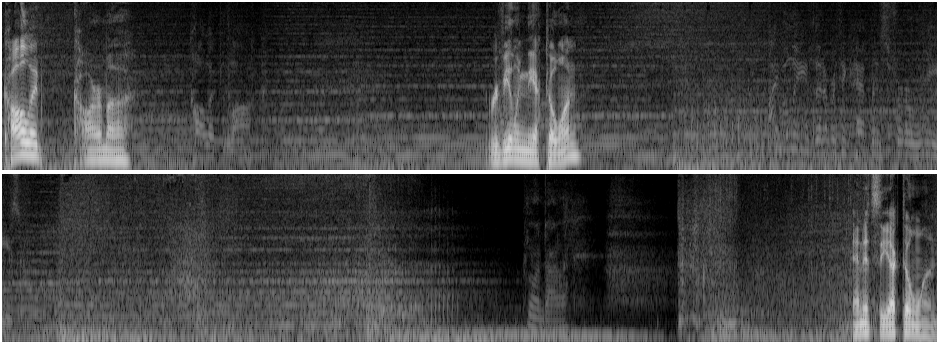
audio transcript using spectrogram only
Call it karma. Call it. Revealing the Ecto 1. I believe that everything happens for a reason. Come on, darling. And it's the Ecto 1.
